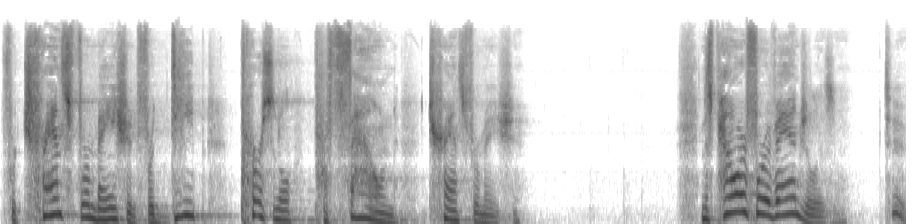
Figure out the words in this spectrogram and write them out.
for transformation, for deep, personal, profound transformation. And it's power for evangelism, too.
